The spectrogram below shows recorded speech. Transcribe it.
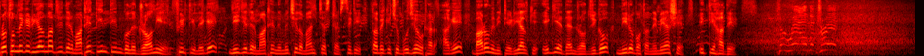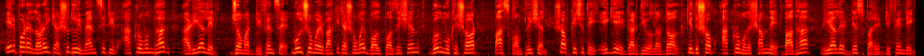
প্রথম লেগে রিয়াল মাদ্রিদের মাঠে তিন তিন গোলে ড্র নিয়ে ফিরতি লেগে নিজেদের মাঠে নেমেছিল ম্যানচেস্টার সিটি তবে কিছু বুঝে ওঠার আগে বারো মিনিটে রিয়ালকে এগিয়ে দেন রদ্রিগো, নিরবতা নেমে আসে ইতিহাদে! এরপরে লড়াইটা শুধুই ম্যান সিটির আক্রমণ ভাগ আর রিয়ালের জমাট ডিফেন্সের। মূল সময়ের বাকিটা সময় বল পজিশন, গোলমুখে শট, পাস কমপ্লিশন, সবকিছুতেই এগিয়ে গার্দিওলার দল। কিন্তু সব আক্রমণের সামনে বাধা রিয়ালের ডেসপারের ডিফেন্ডিং।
